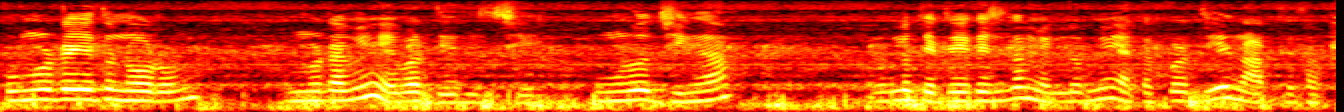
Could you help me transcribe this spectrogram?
কুমড়োটা যেহেতু নরম, কুমড়োটা আমি এবার দিয়ে দিচ্ছি। কুমড়ো, ঝিঙা, এগুলো কেটে রেখেছিলাম। এগুলো আমি এক এক করে দিয়ে নাড়তে থাকব।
